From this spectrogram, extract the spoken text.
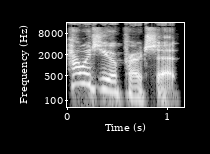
How would you approach it?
